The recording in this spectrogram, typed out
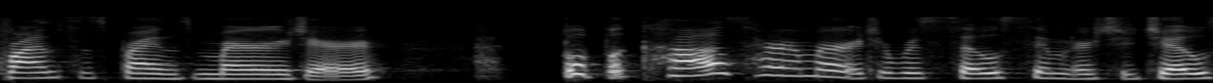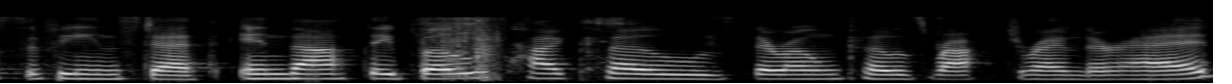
Frances Brown's murder. But because her murder was so similar to Josephine's death in that they both had clothes, their own clothes wrapped around their head,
